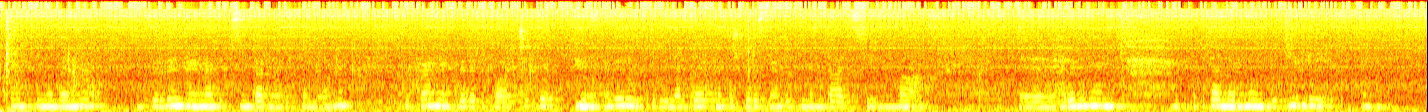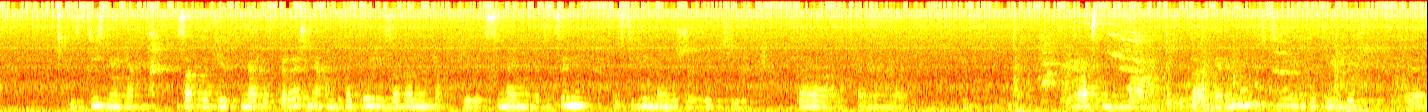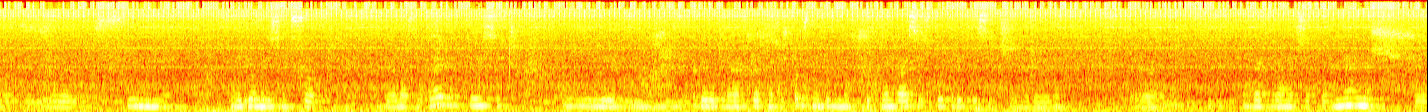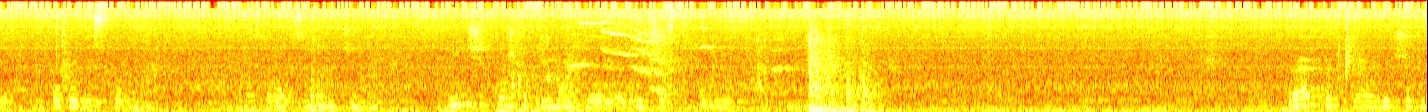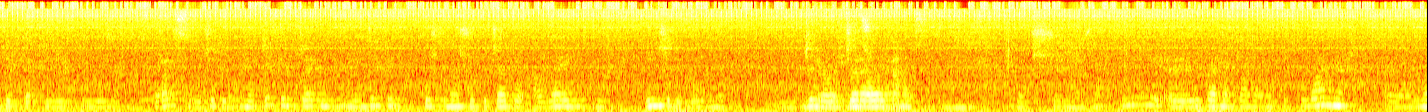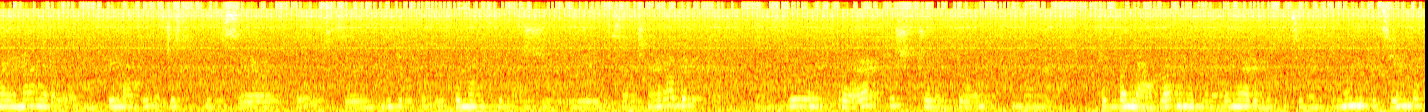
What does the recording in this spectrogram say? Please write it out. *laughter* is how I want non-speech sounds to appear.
центру надання первинної медико-санітарної допомоги прохання передбачити виготовлення проєктно-кошторисної документації на е, ремонт, капітальний ремонт будівлі, мгм, здійснення закладів нервозбереження, амбулаторії загальної практики сімейної медицини у селі Новоживотів та е, власне на капітальний ремонт цієї будівлі е, в сумі мільйон вісімсот дев'яносто дев'ять тисяч і м, виготовлення проєктно-кошторисної докум- документації 103 тисячі гривень. Е, Олег Іванович запевняє, що обов'язково старатися залучити інші кошти, приймати участь у проектах, е, якщо будуть такі, і старатися залучити не тільки бюджетні, не тільки кошти нашого бюджету, але й інші дозволені е, Джерела якщо можна. І е, лікарня планового лікування е, має намір е, приймати участь з, економіки нашої селищної ради в проєкті щодо придбання обладнання для надання реабілітаційної допомоги пацієнтам,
